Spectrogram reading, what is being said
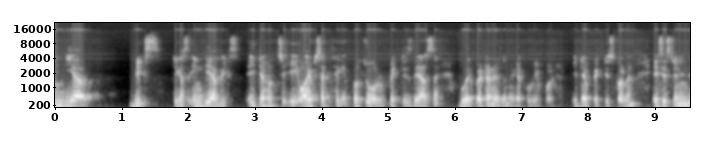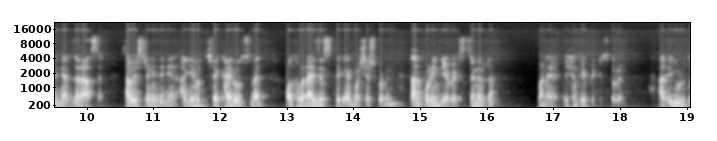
ইন্ডিয়া বিক্স ঠিক আছে? ইন্ডিয়া বিক্স এইটা হচ্ছে এই ওয়েবসাইট থেকে প্রচুর প্র্যাকটিস দেওয়া আছে। বুয়েট প্যাটার্নের জন্য এটা খুব ইম্পর্টেন্ট এটা প্র্যাকটিস করবেন অ্যাসিস্ট্যান্ট ইঞ্জিনিয়ার যারা আছেন। সাব অ্যাসিস্ট্যান্ট ইঞ্জিনিয়ার আগে হচ্ছে খাইরুল স্মেথ অথবা ডাইজেস্ট থেকে একবার শেষ করবেন, তারপর ইন্ডিয়া ব্যাক্স চ্যানেলটা মানে এখান থেকে প্র্যাকটিস করবেন। আর এগুলো তো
